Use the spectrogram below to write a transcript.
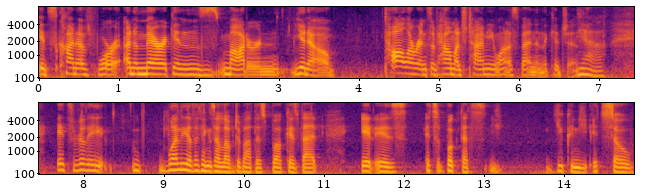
it's kind of for an American's modern, you know, tolerance of how much time you want to spend in the kitchen. Yeah, it's really one of the other things I loved about this book is that it is it's a book that's you can it's so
